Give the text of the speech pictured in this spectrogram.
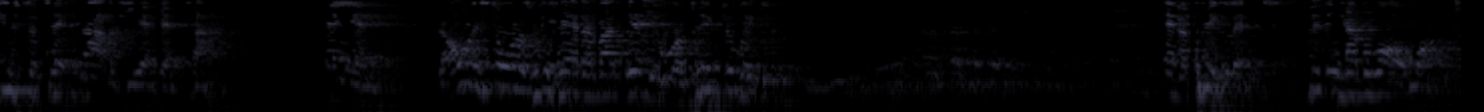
used to technology at that time. And the only stores we had my day were Piggly Wiggly and a Payless. We didn't have a Walmart.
